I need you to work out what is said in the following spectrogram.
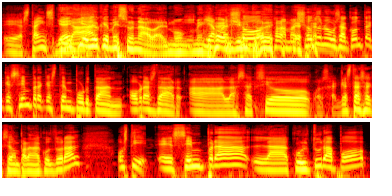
eh, està Ya inspirat... decía yo que me sonaba el Monk. I, me i amb, en això, amb això doneu-vos a compte que sempre que estem portant obres d'art a la secció, o sigui, aquesta secció d'emparada cultural, hosti, eh, sempre la cultura pop,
